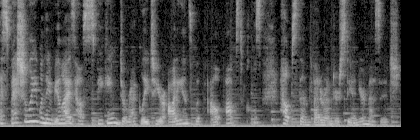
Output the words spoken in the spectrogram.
especially when they realize how speaking directly to your audience without obstacles helps them better understand your message.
